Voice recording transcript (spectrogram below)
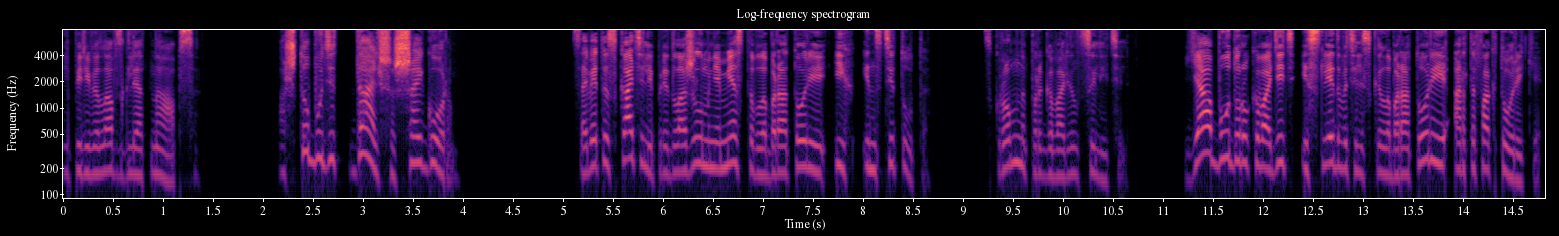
и перевела взгляд на Апса. А что будет дальше с Шайгором? Совет искателей предложил мне место в лаборатории их института, скромно проговорил целитель. Я буду руководить исследовательской лабораторией артефакторики.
